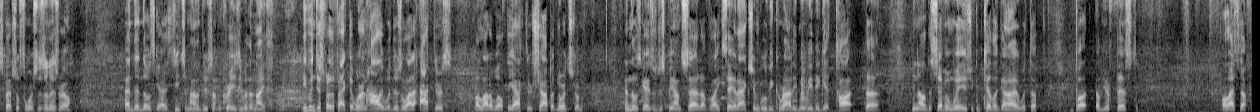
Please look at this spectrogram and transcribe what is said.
special forces in Israel. And then those guys teach them how to do something crazy with a knife. Even just for the fact that we're in Hollywood, there's a lot of actors, a lot of wealthy actors shop at Nordstrom. And those guys will just be on set of, like, say, an action movie, karate movie. They get taught the, you know, the seven ways you could kill a guy with the butt of your fist. All that stuff.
